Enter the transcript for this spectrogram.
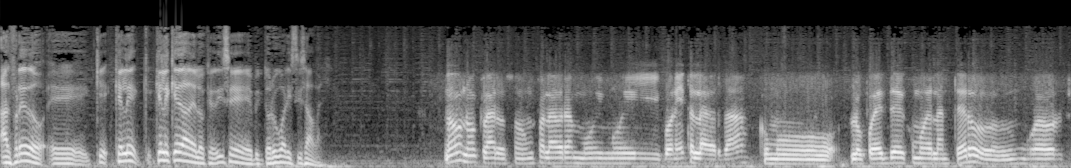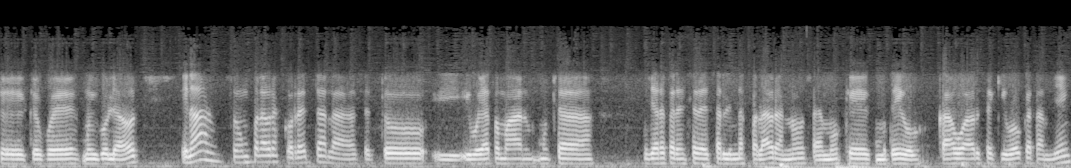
Alfredo, eh, ¿qué, qué le, qué le queda de lo que dice Víctor Hugo Aristizábal? No, no, claro, son palabras muy, muy bonitas, la verdad. Como lo fue de, como delantero, un jugador que, que fue muy goleador. Y nada, son palabras correctas, las acepto y, y voy a tomar mucha, mucha referencia de esas lindas palabras, ¿no? Sabemos que, como te digo, cada jugador se equivoca también.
